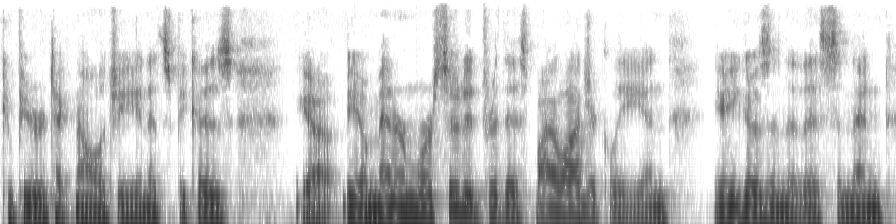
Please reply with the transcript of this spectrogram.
computer technology. And it's because, you know, you know men are more suited for this biologically. And you know, he goes into this. And then,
